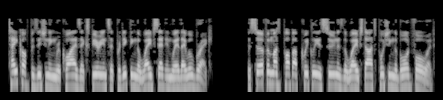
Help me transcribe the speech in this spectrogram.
Takeoff positioning requires experience at predicting the wave set and where they will break. The surfer must pop up quickly as soon as the wave starts pushing the board forward.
